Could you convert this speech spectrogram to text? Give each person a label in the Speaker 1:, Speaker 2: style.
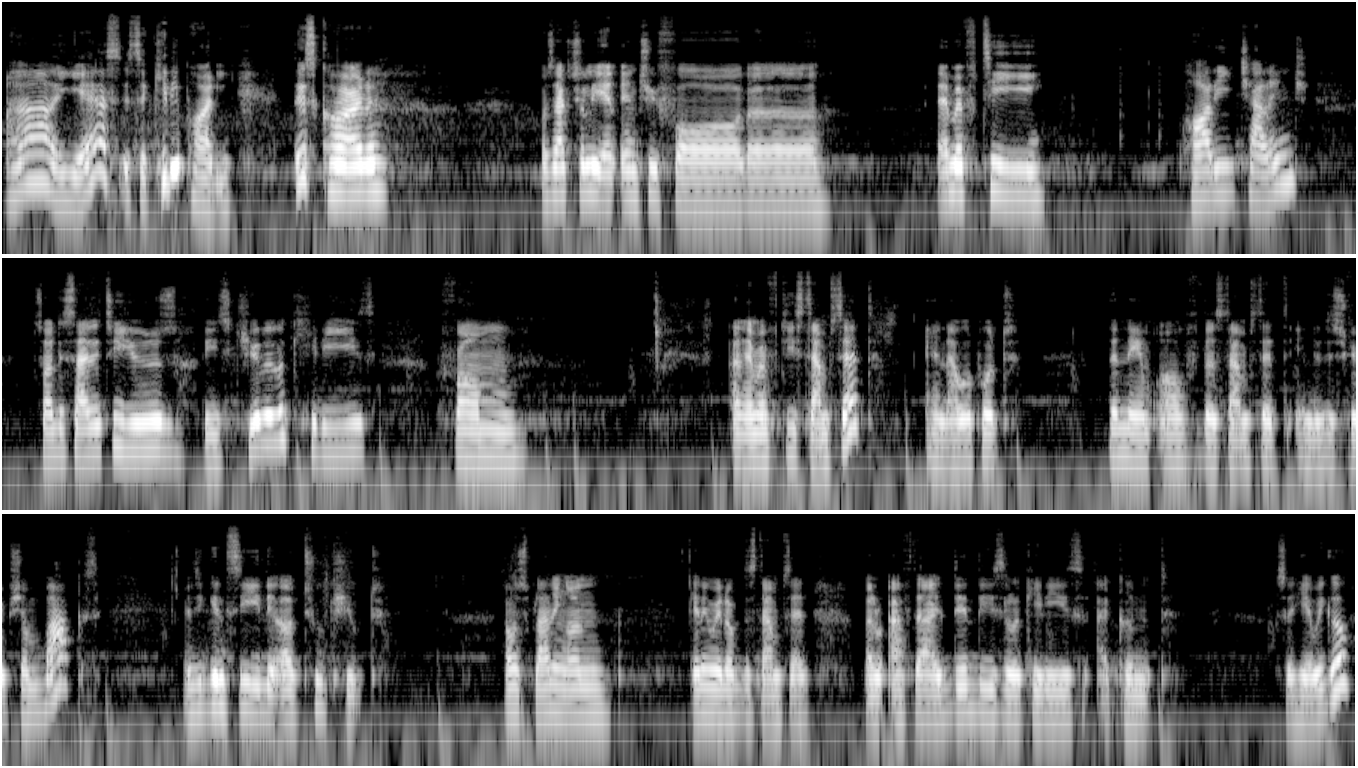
Speaker 1: Ah, yes, it's a kitty party. This card was actually an entry for the MFT party challenge. So I decided to use these cute little kitties from an MFT stamp set. And I will put the name of the stamp set in the description box. As you can see, they are too cute. I was planning on getting rid of the stamp set after I did these little kitties I couldn't. So here we go.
